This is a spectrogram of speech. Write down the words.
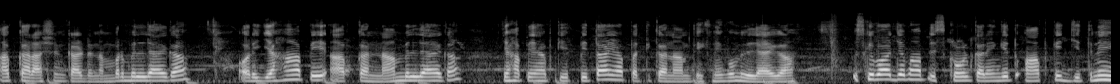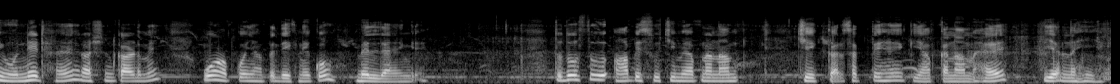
आपका राशन कार्ड नंबर मिल जाएगा और यहाँ पे आपका नाम मिल जाएगा। यहाँ पे आपके पिता या पति का नाम देखने को मिल जाएगा। उसके बाद जब आप स्क्रॉल करेंगे तो आपके जितने यूनिट हैं राशन कार्ड में, वो आपको यहाँ पर देखने को मिल जाएँगे। तो दोस्तों, आप इस सूची में अपना नाम चेक कर सकते हैं कि आपका नाम है या नहीं है।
